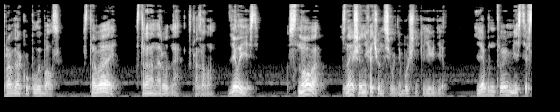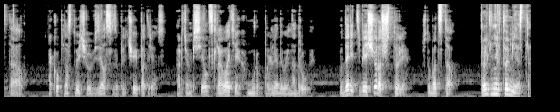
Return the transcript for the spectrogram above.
Правда, Акоп улыбался. «Вставай, страна народная», — сказал он. «Дело есть». «Снова? Знаешь, я не хочу на сегодня больше никаких дел. Я бы на твоем месте встал». Акоп настойчиво взялся за плечо и потряс. Артем сел с кровати, хмуро поглядывая на друга. «Ударить тебя еще раз, что ли? Чтобы отстал?» «Только не в то место.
